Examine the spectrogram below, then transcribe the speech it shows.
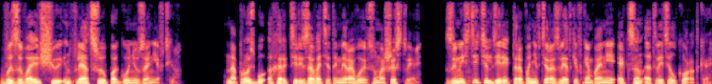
вызывающую инфляцию погоню за нефтью. На просьбу охарактеризовать это мировое сумасшествие заместитель директора по нефтеразведке в компании Exxon ответил коротко.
